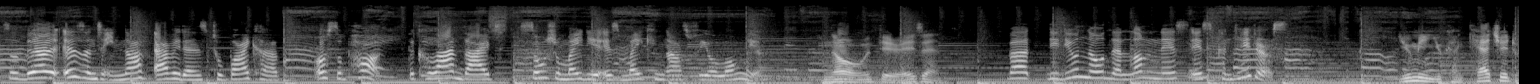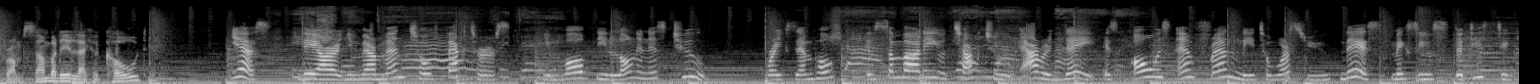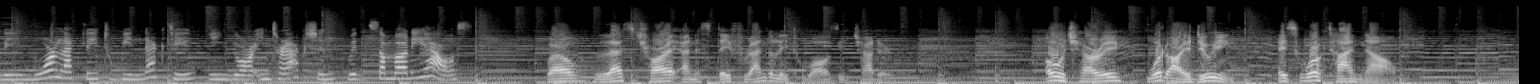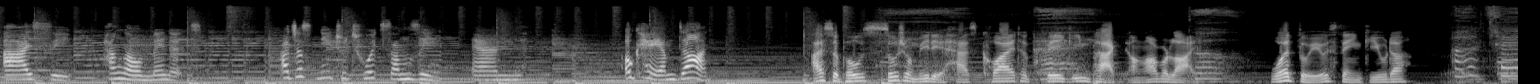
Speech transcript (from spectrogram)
So there isn't enough evidence to back up or support the claim that social media is making us feel lonelier. No, there isn't. But did you know that loneliness is contagious? You mean you can catch it from somebody like a cold? Yes, there are environmental factors involved in loneliness too. For example, if somebody you talk to every day is always unfriendly towards you, this makes you statistically more likely to be negative in your interaction with somebody else. Well, let's try and stay friendly towards each other. Oh, Cherry, what are you doing? It's work time now. I see. Hang on a minute. I just need to tweet something and. Okay, I'm done. I suppose social media has quite a big impact on our life. What do you think, Yoda?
